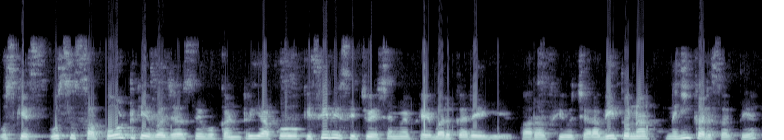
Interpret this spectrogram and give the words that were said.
उसके, उस सपोर्ट के वजह से वो कंट्री आपको किसी भी सिचुएशन में फेवर करेगी फॉर अ फ्यूचर अभी तो ना, नहीं कर सकती है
